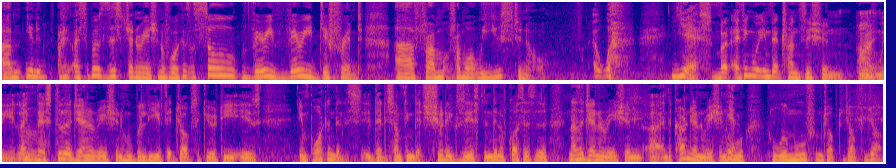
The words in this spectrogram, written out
um, you know, I, I suppose this generation of workers are so very, very different uh, from from what we used to know. Uh, wh- Yes, but I think we're in that transition, aren't Right. we? Like, Mm. there's still a generation who believes that job security is important, that it's, that it's something that should exist, and then, of course, there's another generation, uh, and the current generation, who who will move from job to job to job.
